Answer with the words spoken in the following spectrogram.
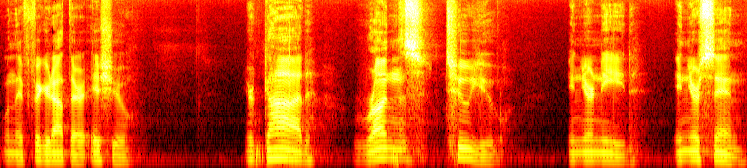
when they've figured out their issue. Your God runs to you in your need, in your sin.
